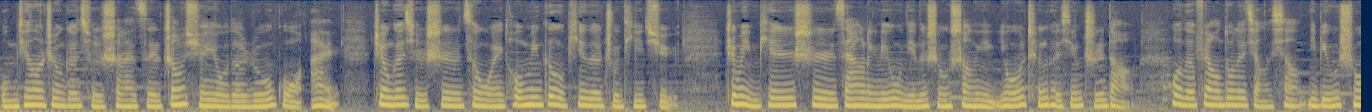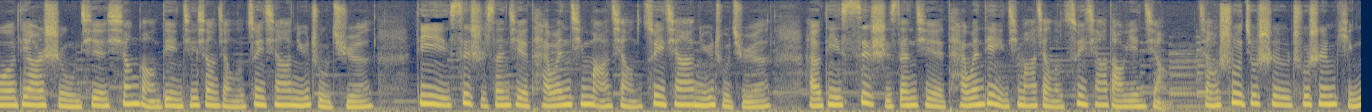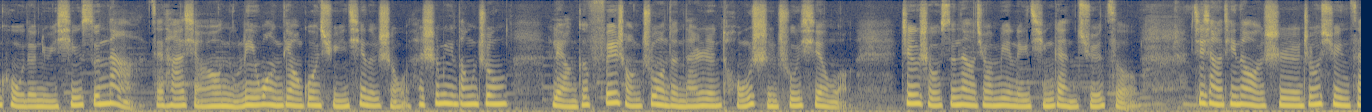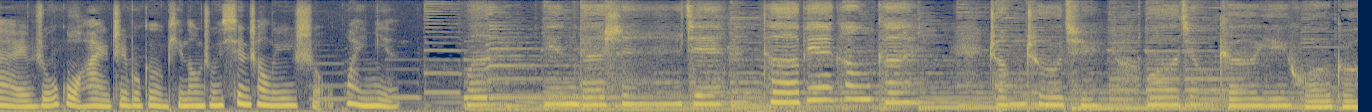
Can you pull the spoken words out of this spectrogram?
我们听到这首歌曲是来自张学友的《如果爱》，这首歌曲是作为同名歌舞片的主题曲。这部影片是在二零零五年的时候上映，由陈可辛执导，获得非常多的奖项。你比如说第二十五届香港电影金像奖的最佳女主角，第四十三届台湾金马奖最佳女主角，还有第四十三届台湾电影金马奖的最佳导演奖。讲述就是出身贫苦的女星孙娜，在她想要努力忘掉过去一切的时候，她生命当中两个非常重要的男人同时出现了。这个时候，孙娜就要面临情感抉择。接下来听到的是周迅在《如果爱》这部歌影片当中献唱的一首《外面》。外面的世界特别慷慨，闯出去我就可以活过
